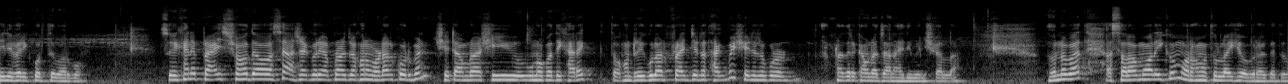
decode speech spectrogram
ডেলিভারি করতে পারব। সো এখানে প্রাইস সহ দেওয়া আছে। আশা করি আপনারা যখন অর্ডার করবেন, সেটা আমরা সেই অনুপাতিক হারে তখন রেগুলার প্রাইস যেটা থাকবে, সেটার উপর আপনাদেরকে আমরা জানাই দেবো ইনশাল্লাহ ধন্যবাদ। আসসালামু আলাইকুম রহমতুল্লাহি ওবরাকাতু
